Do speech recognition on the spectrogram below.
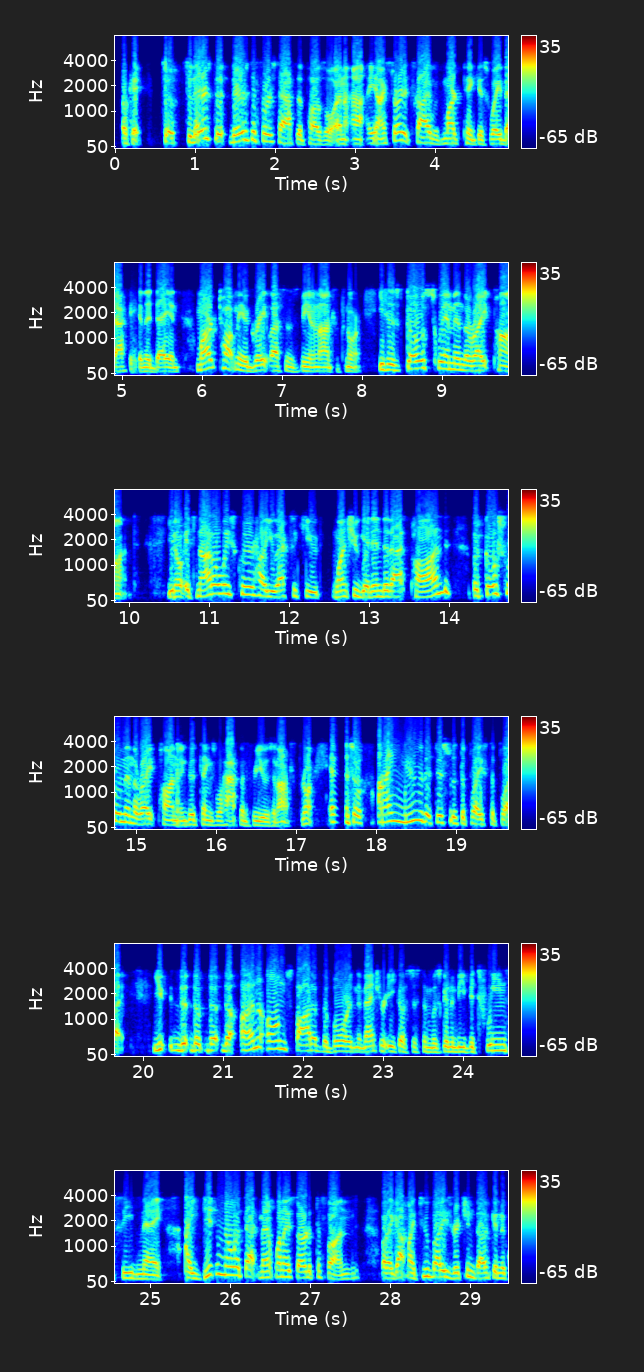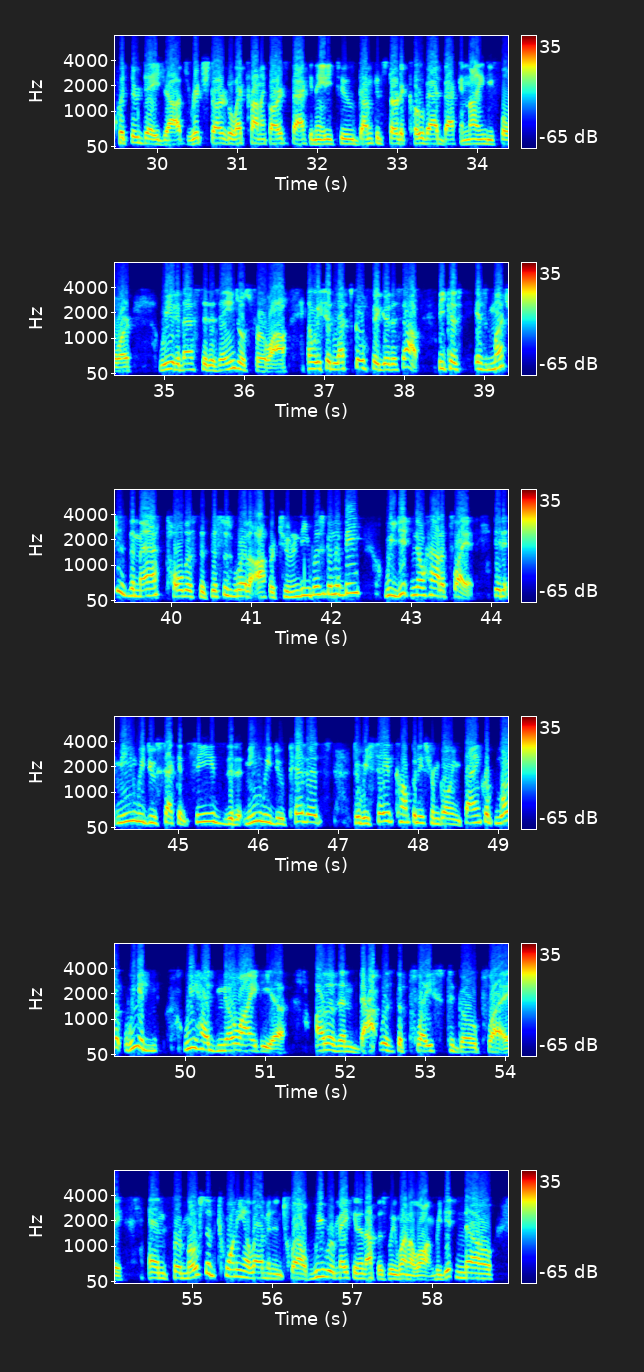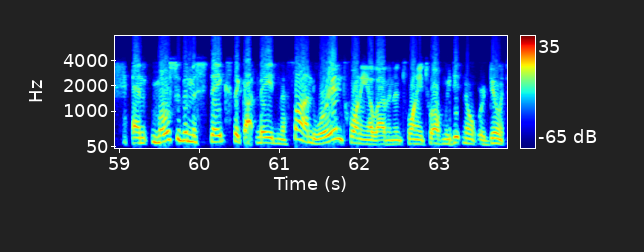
Okay so so there's the there's the first half of the puzzle and I, you know, I started Tribe with mark pincus way back in the day and mark taught me a great lesson as being an entrepreneur. He says go swim in the right pond. You know, it's not always clear how you execute once you get into that pond, but go swim in the right pond and good things will happen for you as an entrepreneur. And so I knew that this was the place to play. You, the, the, the, the unowned spot of the board in the venture ecosystem was going to be between seed and A. I didn't know what that meant when I started the fund, but I got my two buddies, Rich and Duncan, to quit their day jobs. Rich started Electronic Arts back in 82. Duncan started Covad back in 94 we had invested as angels for a while, and we said, let's go figure this out. Because as much as the math told us that this is where the opportunity was going to be, we didn't know how to play it. Did it mean we do second seeds? Did it mean we do pivots? Do we save companies from going bankrupt? What we had we had no idea other than that was the place to go play. And for most of 2011 and 12, we were making it up as we went along. We didn't know, and most of the mistakes that got made in the fund were in 2011 and 2012. And we didn't know what we we're doing.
